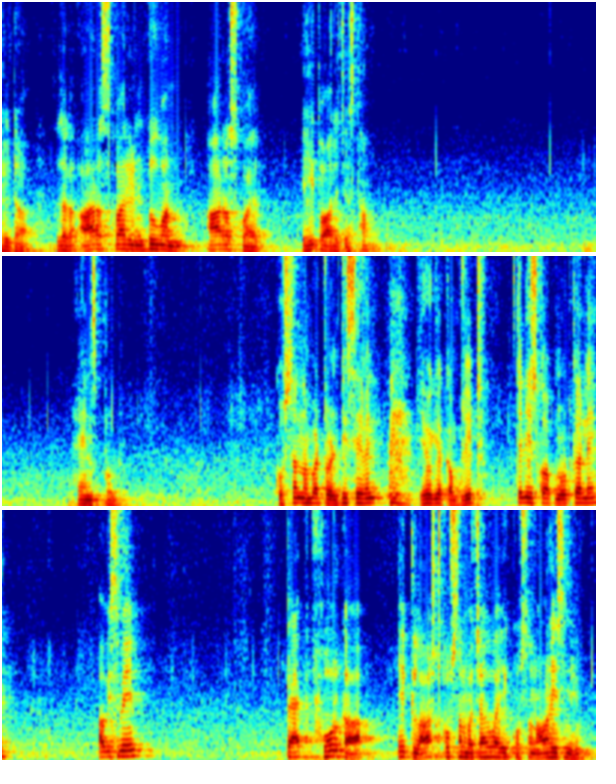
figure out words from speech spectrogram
theta तो हो जाएगा r square into one r square यही तो आर एच एस था। Hence proved question number twenty seven ये हो गया कंप्लीट चलिए इसको आप नोट कर लें। अब इसमें टाइप फोर का एक लास्ट क्वेश्चन बचा हुआ एक क्वेश्चन और है इसमें।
